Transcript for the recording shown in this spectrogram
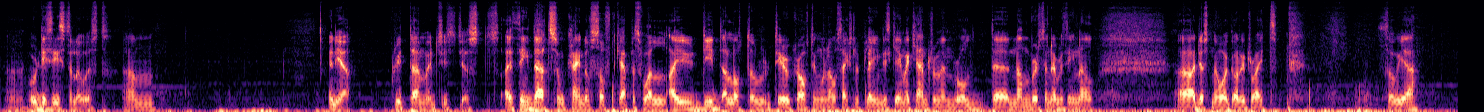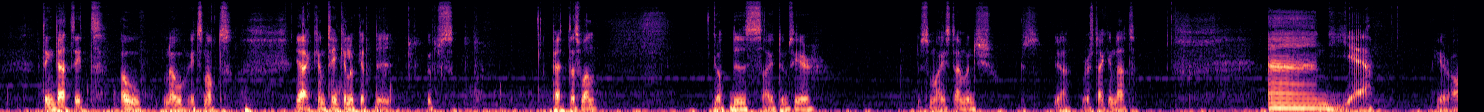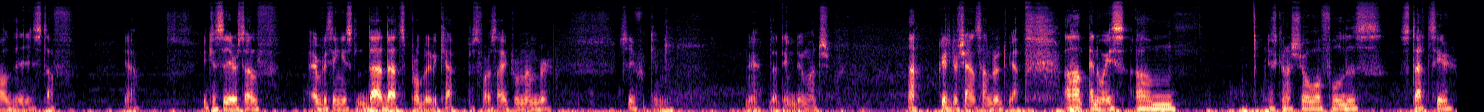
Uh, or this is the lowest. Um, and yeah, crit damage is just... I think that's some kind of soft cap as well. I did a lot of tier crafting when I was actually playing this game. I can't remember all the numbers and everything now. Uh, I just know I got it right. so yeah, I think that's it. Oh, no, it's not. Yeah, I can take a look at the... Oops. Pet as well. Got these items here some ice damage. Yeah, we're stacking that. And yeah, here are the stuff. Yeah, you can see yourself. Everything is that. That's probably the cap as far as I can remember. See if we can. Yeah, that didn't do much. Ah, critical chance 100. Yeah. Um, anyways, um, just gonna show off all these stats here.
